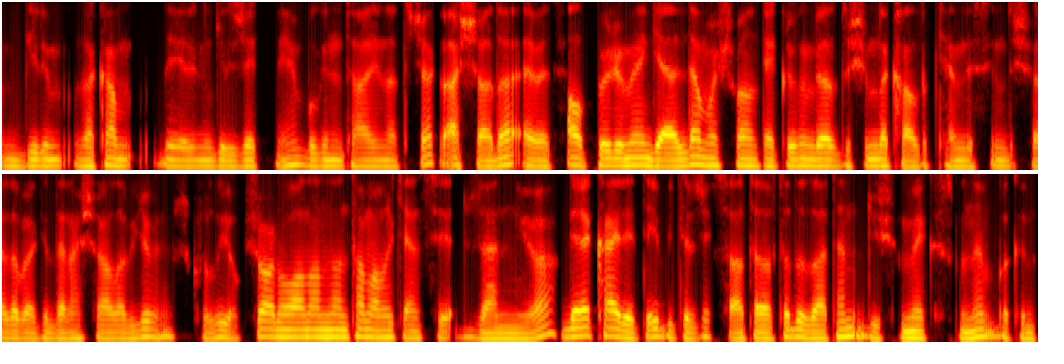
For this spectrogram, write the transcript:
birim rakam değerini girecek mi? Bugünün tarihini atacak. Aşağıda evet alt bölüme geldi ama şu an ekranın biraz dışında kaldık. Kendisini dışarıda belki ben aşağı alabiliyor muyum? Scroll'u yok. Şu an o alandan tamamını kendisi düzenliyor. Direkt kaydettiği bitirecek. Sağ tarafta da zaten düşme kısmını bakın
